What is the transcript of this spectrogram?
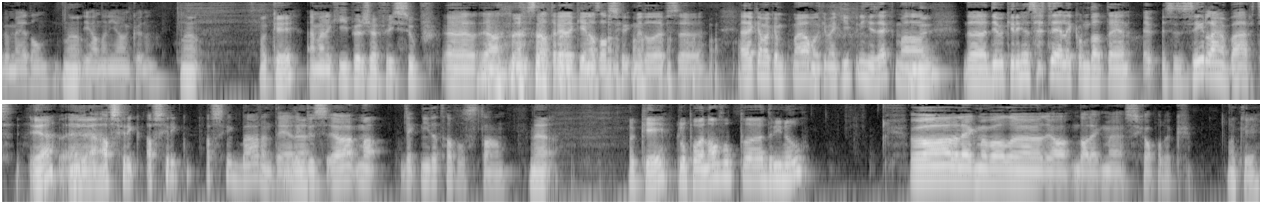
bij mij dan. Ja. Die gaan er niet aan kunnen. Ja. Oké. Okay. En mijn keeper, Jeffrey Soep, uh, ja, die staat er eigenlijk in als afschrikmiddel. Heeft, eigenlijk heb ik hem, maar ja, ik heb mijn keeper niet gezegd, maar nee. de, die heb ik erin gezet eigenlijk omdat hij een, is een zeer lange baard. Ja? Uh, afschrik, afschrik, afschrikbarend eigenlijk. Ja. Dus ja, maar ik denk niet dat dat volstaan. Ja. Oké, okay. kloppen we af op uh, 3-0? Ja, dat lijkt me wel, uh, ja, dat lijkt me schappelijk. Oké. Okay.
